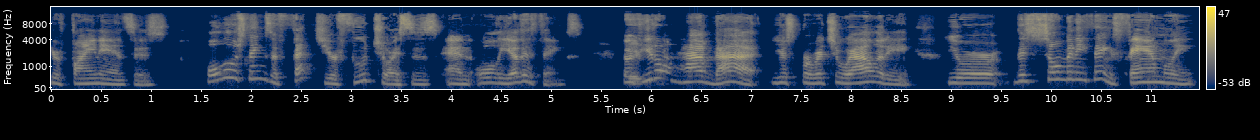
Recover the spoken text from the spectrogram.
your finances. All those things affect your food choices and all the other things. So if you don't have that, your spirituality, your there's so many things, family,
